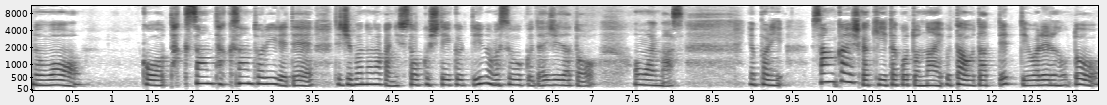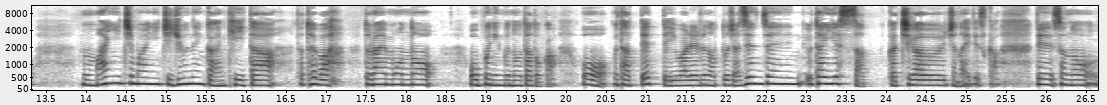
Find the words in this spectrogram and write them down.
のを、こう、たくさんたくさん取り入れて、で、自分の中にストックしていくっていうのがすごく大事だと思います。やっぱり、3回しか聞いたことない歌を歌ってって言われるのと、もう毎日毎日10年間聞いた、例えばドラえもんのオープニングの歌とかを歌ってって言われるのとじゃ全然歌いやすさってが違うじゃないですか。で、その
